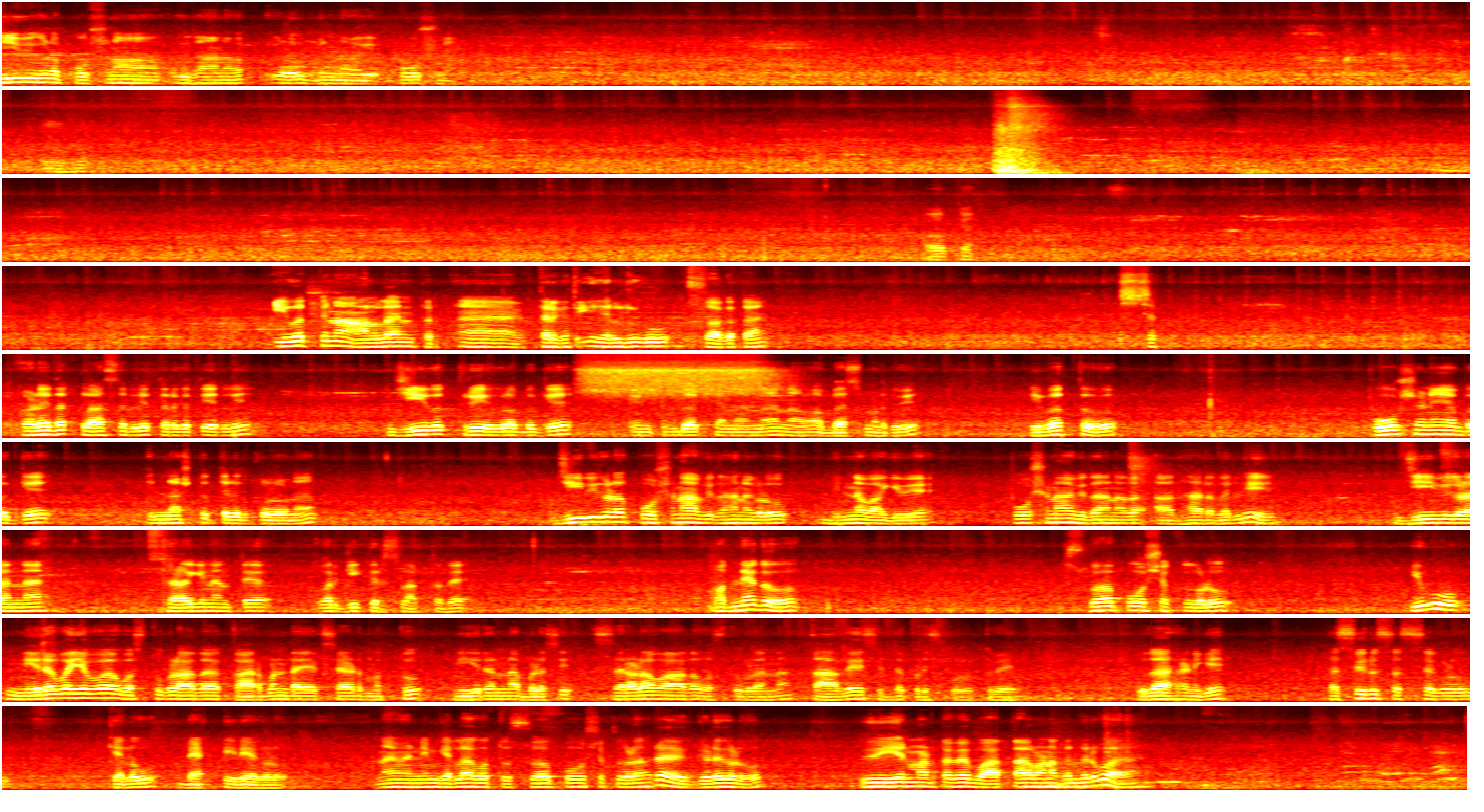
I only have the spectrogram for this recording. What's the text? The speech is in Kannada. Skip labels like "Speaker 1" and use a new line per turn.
ಜೀವಿಗಳ ಪೋಷಣಾ ವಿಧಾನಗಳು ಭಿನ್ನವಾಗಿವೆ ಪೋಷಣೆ ಹ್ಮ್. ಇವತ್ತಿನ ಆನ್ಲೈನ್ ತರ್ ತರಗತಿಗೆ ಎಲ್ರಿಗೂ ಸ್ವಾಗತ. ಕಳೆದ ಕ್ಲಾಸಲ್ಲಿ ತರಗತಿಯಲ್ಲಿ ಜೀವಕ್ರಿಯೆಗಳ ಬಗ್ಗೆ ಇಂಟ್ರೊಡಕ್ಷನನ್ನು ನಾವು ಅಭ್ಯಾಸ ಮಾಡಿದ್ವಿ. ಇವತ್ತು ಪೋಷಣೆಯ ಬಗ್ಗೆ ಇನ್ನಷ್ಟು ತಿಳಿದುಕೊಳ್ಳೋಣ. ಜೀವಿಗಳ ಪೋಷಣಾ ವಿಧಾನಗಳು ಭಿನ್ನವಾಗಿವೆ. ಪೋಷಣಾ ವಿಧಾನದ ಆಧಾರದಲ್ಲಿ ಜೀವಿಗಳನ್ನು ಕೆಳಗಿನಂತೆ ವರ್ಗೀಕರಿಸಲಾಗ್ತದೆ. ಮೊದಲನೇದು ಸ್ವಪೋಷಕಗಳು. ಇವು ನಿರವಯವ ವಸ್ತುಗಳಾದ ಕಾರ್ಬನ್ ಡೈಆಕ್ಸೈಡ್ ಮತ್ತು ನೀರನ್ನು ಬಳಸಿ ಸರಳವಾದ ವಸ್ತುಗಳನ್ನು ತಾವೇ ಸಿದ್ಧಪಡಿಸಿಕೊಳ್ಳುತ್ತವೆ. ಉದಾಹರಣೆಗೆ ಹಸಿರು ಸಸ್ಯಗಳು, ಕೆಲವು ಬ್ಯಾಕ್ಟೀರಿಯಾಗಳು. ನಾವು ನಿಮಗೆಲ್ಲ ಗೊತ್ತು, ಸ್ವಪೋಷಕಗಳಂದರೆ ಗಿಡಗಳು. ಇವು ಏನು ಮಾಡ್ತವೆ? ವಾತಾವರಣದಲ್ಲಿರುವ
